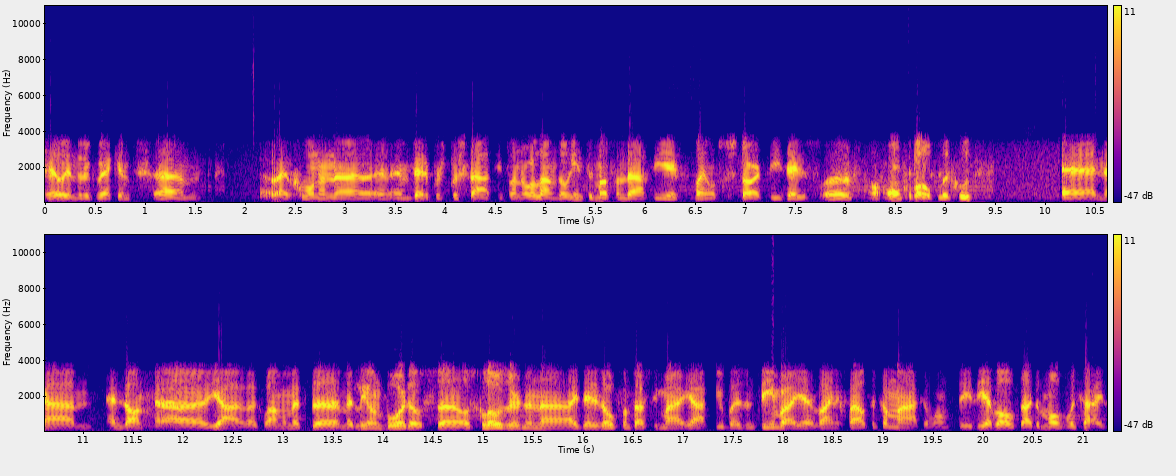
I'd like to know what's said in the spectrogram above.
heel indrukwekkend. Um, we hebben gewoon een, een, een, werpersprestatie van Orlando Intema vandaag. Die heeft bij ons gestart. Die deed het ongelooflijk goed. En, uh, en dan, uh, ja, we kwamen met, uh, met Leon Boord als, als closer en hij deed het ook fantastisch. Maar ja, Cuba is een team waar je weinig fouten kan maken, want die, die hebben altijd de mogelijkheid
